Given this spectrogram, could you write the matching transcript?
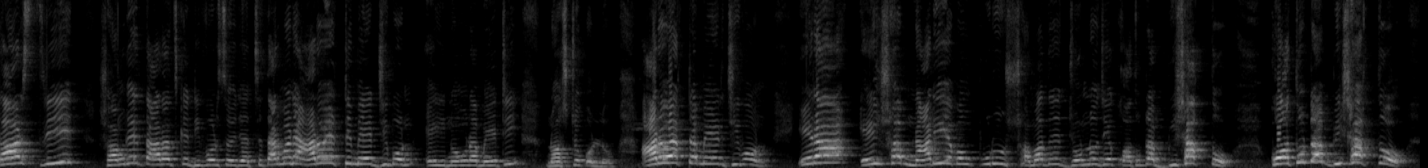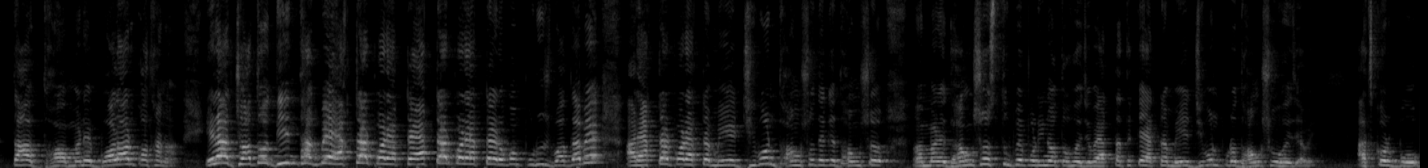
তার স্ত্রীর সঙ্গে তার আজকে ডিভোর্স হয়ে যাচ্ছে। তার মানে আরও একটি মেয়ের জীবন এই নোংরা মেয়েটি নষ্ট করল। আরও একটা মেয়ের জীবন। এরা এই সব নারী এবং পুরুষ সমাজের জন্য যে কতটা বিষাক্ত কতটা বিষাক্ত, তা ধ- মানে বলার কথা না। এরা যত দিন থাকবে একটার পর একটা, একটার পর একটা এরকম পুরুষ বদলাবে আর একটার পর একটা মেয়ের জীবন ধ্বংস থেকে ধ্বংস মানে ধ্বংসস্তূপে পরিণত হয়ে যাবে। একটা থেকে একটা মেয়ের জীবন পুরো ধ্বংস হয়ে যাবে। আজকের বউ-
